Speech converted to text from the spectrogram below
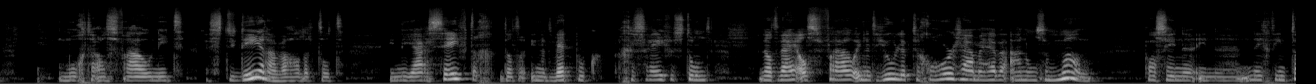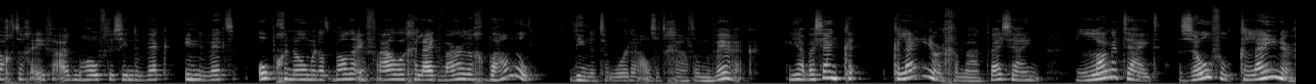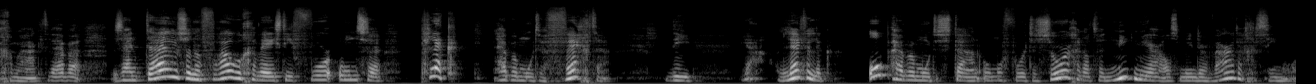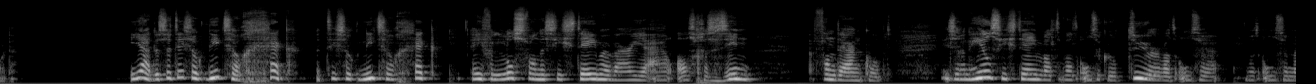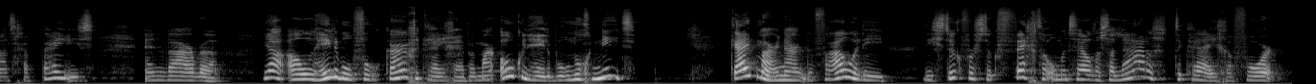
mochten als vrouw niet studeren. We hadden tot in de jaren zeventig dat er in het wetboek geschreven stond dat wij als vrouw in het huwelijk te gehoorzamen hebben aan onze man. Pas in, eh, in 1980, eh, even uit mijn hoofd, is in de, in de wet opgenomen dat mannen en vrouwen gelijkwaardig behandeld dienen te worden als het gaat om werk. Ja, wij zijn kleiner gemaakt. Wij zijn lange tijd zoveel kleiner gemaakt. We hebben, er zijn duizenden vrouwen geweest die voor onze plek hebben moeten vechten. Die ja, letterlijk op hebben moeten staan om ervoor te zorgen dat we niet meer als minderwaardig gezien worden. Ja, dus het is ook niet zo gek. Het is ook niet zo gek, even los van de systemen waar je als gezin vandaan komt. Is er een heel systeem wat, wat onze cultuur, wat onze, wat onze maatschappij is. En waar we ja, al een heleboel voor elkaar gekregen hebben, maar ook een heleboel nog niet. Kijk maar naar de vrouwen die die stuk voor stuk vechten om hetzelfde salaris te krijgen voor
